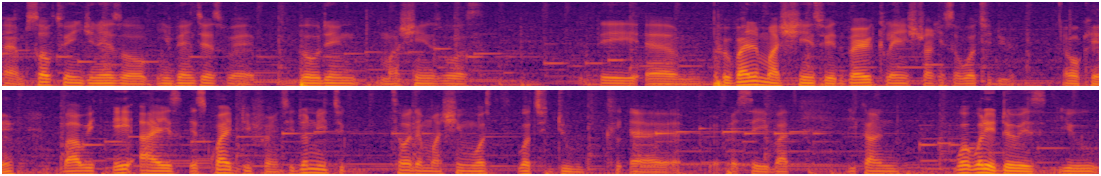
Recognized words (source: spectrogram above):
um, software engineers or inventors were building machines was they um, provided machines with very clear instructions of what to do. Okay. But with AI, it's, it's quite different. You don't need to tell the machine what what to do uh, per se, but you can. What what you do is you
